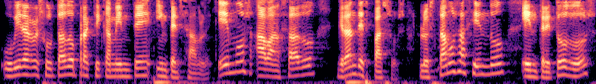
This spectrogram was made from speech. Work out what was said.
hubiera resultado prácticamente impensable. Hemos avanzado grandes pasos. Lo estamos haciendo entre todos.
